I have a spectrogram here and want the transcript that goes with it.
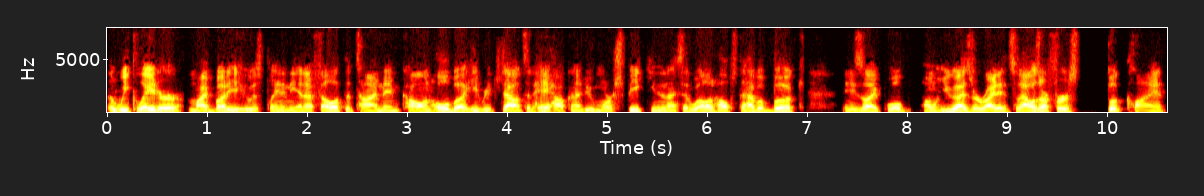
a week later, my buddy who was playing in the NFL at the time named Colin Holba, he reached out and said, hey, how can I do more speaking? And I said, well, it helps to have a book. And he's like, well, I want you guys to write it. So that was our first book client.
